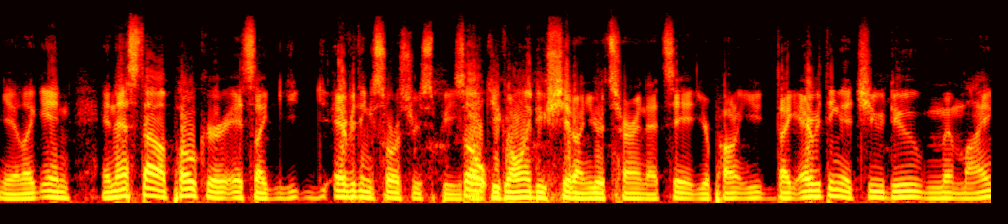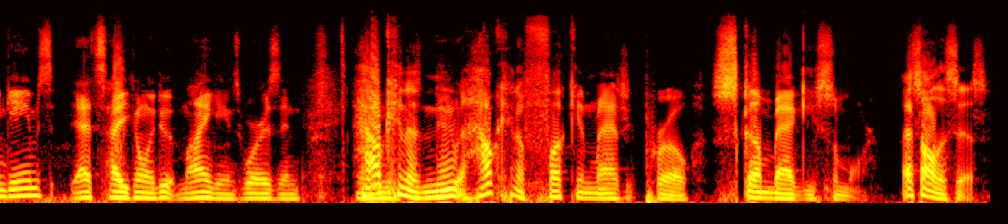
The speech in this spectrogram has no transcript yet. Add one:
Yeah, like in in that style of poker, it's like you, everything's sorcery speed. So- like you can only do shit on your turn. That's it. Your opponent, you like everything that you do, mind games. That's how you can only do it. Mind games. Whereas in How can a new how can a fucking Magic Pro scumbag you some more? That's all this is.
